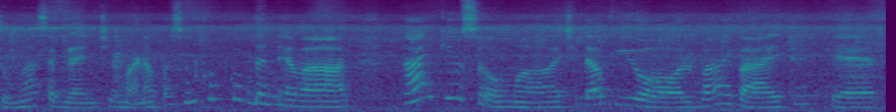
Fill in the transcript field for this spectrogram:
तुम्हा सगळ्यांचे मनापासून खूप खूप धन्यवाद. Thank you so much. Love you all. Bye bye. Take care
